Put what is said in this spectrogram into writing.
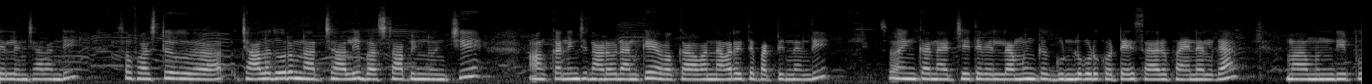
చెల్లించాలండి. సో ఫస్ట్ చాలా దూరం నడచాలి బస్ స్టాపింగ్ నుంచి. అక్కడి నుంచి నడవడానికే ఒక వన్ అవర్ అయితే పట్టిందండి. సో ఇంకా నడిచి అయితే వెళ్ళాము. ఇంకా గుండ్లు కూడా కొట్టేశారు ఫైనల్గా. మా ముందీపు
